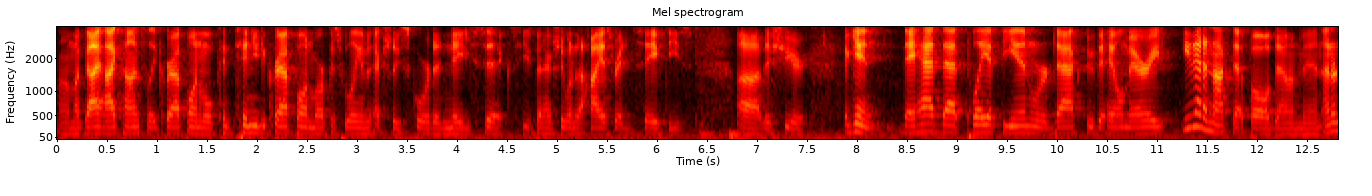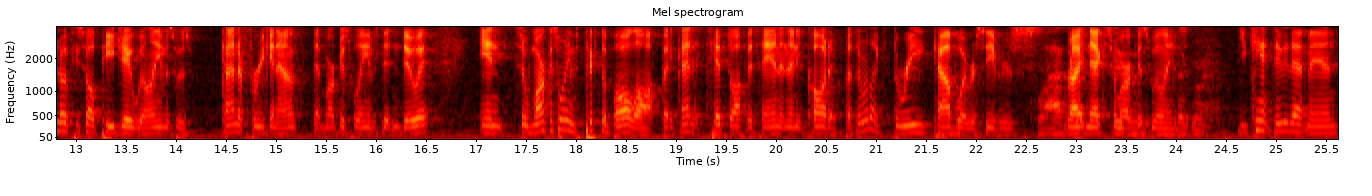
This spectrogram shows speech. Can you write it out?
Um, a guy I constantly crap on and will continue to crap on. Marcus Williams actually scored at an 86. He's been actually one of the highest rated safeties uh, this year. Again, they had that play at the end where Dak threw the hail mary. You got to knock that ball down, man. I don't know if you saw PJ Williams was kind of freaking out that Marcus Williams didn't do it. And so Marcus Williams picked the ball off, but it kind of tipped off his hand and then he caught it. But there were like three Cowboy receivers Slap right next to Marcus Williams. You can't do that, man.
